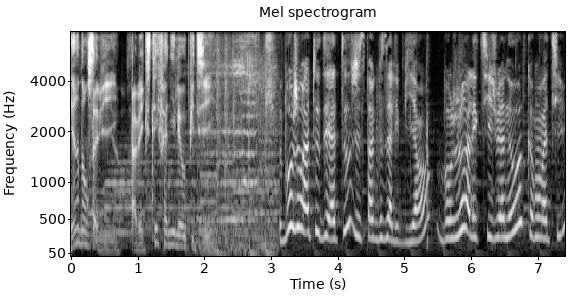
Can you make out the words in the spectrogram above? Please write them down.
Bien dans sa vie avec Stéphanie Léopizzi. Bonjour à toutes et à tous, j'espère que vous allez bien. Bonjour Alexis Juano, comment vas-tu?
